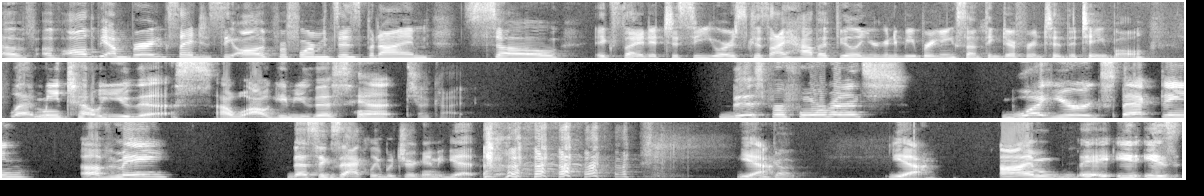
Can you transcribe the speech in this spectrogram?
of of all the people, I'm very excited to see all the performances, but I'm so excited to see yours because I have a feeling you're going to be bringing something different to the table. Let me tell you this. I will. I'll give you this hint. Okay. This performance, what you're expecting of me, that's exactly what you're going to get. yeah. Yeah. I'm it is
